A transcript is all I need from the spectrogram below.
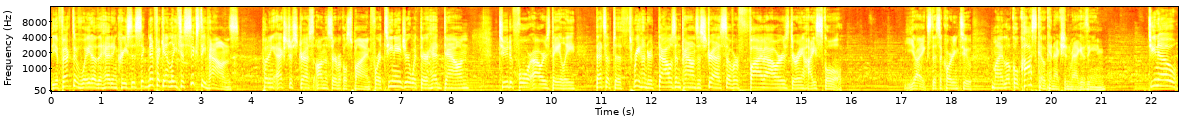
the effective weight of the head increases significantly to 60 pounds, putting extra stress on the cervical spine. For a teenager with their head down two to four hours daily, that's up to 300,000 pounds of stress over five hours during high school. Yikes, this according to my local Costco Connection magazine. Do you know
